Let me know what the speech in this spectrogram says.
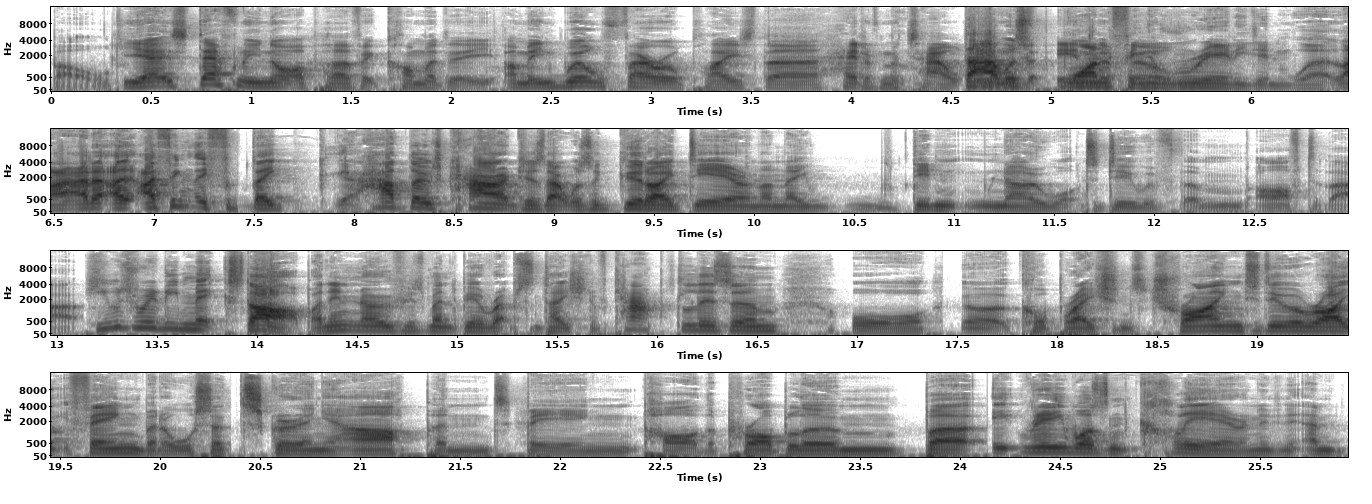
bold. Yeah, it's definitely not a perfect comedy. I mean, Will Ferrell plays the head of Mattel. That was the- one thing film. that really didn't work. Like I, I- I think they they had those characters that was a good idea, and then they didn't know what to do with them after that. He was really mixed up. I didn't know if he was meant to be a representation of capitalism or uh, corporations trying to do a right thing, but also screwing it up and being part of the problem. But it really wasn't clear, and it, and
